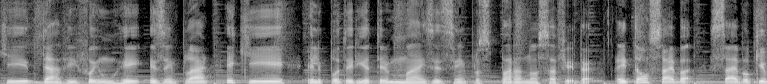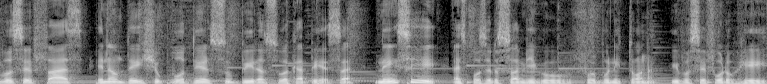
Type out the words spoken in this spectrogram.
que Davi foi um rei exemplar e que ele poderia ter mais exemplos para a nossa vida. Então saiba, saiba o que você faz e não deixe o poder subir a sua cabeça. Nem se a esposa do seu amigo for bonitona e você for o rei,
